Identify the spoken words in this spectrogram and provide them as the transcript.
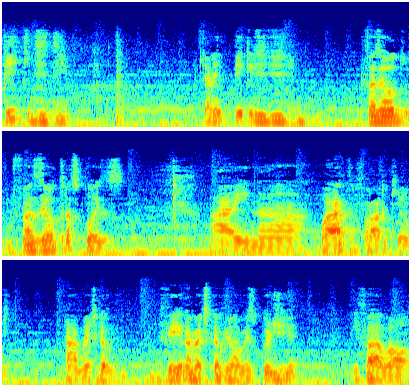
pique de, de não tinha nem pique de, de fazer, outro, fazer outras coisas. Aí na quarta falaram que eu, a médica veio, na médica veio uma vez por dia e falava, ó,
